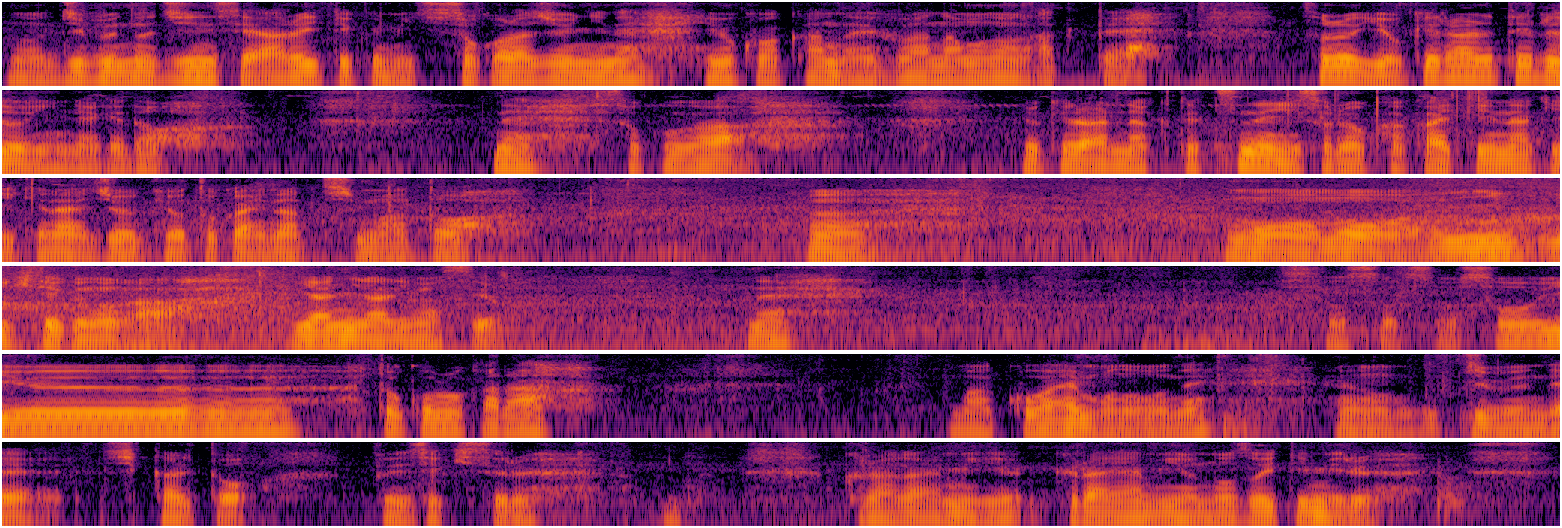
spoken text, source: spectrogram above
自分の人生歩いていく道、そこら中にね、よくわかんない不安なものがあって、それを避けられてるといいんだけど、ね、そこが避けられなくて常にそれを抱えていなきゃいけない状況とかになってしまうと、うん、もうもう生きていくのが嫌になりますよ。ね。そうそうそう、そういうところから、まあ怖いものをね、うん、自分でしっかりと分析する。暗闇暗闇を覗いてみる。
